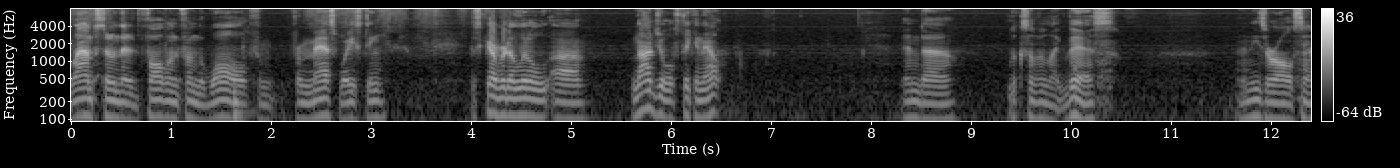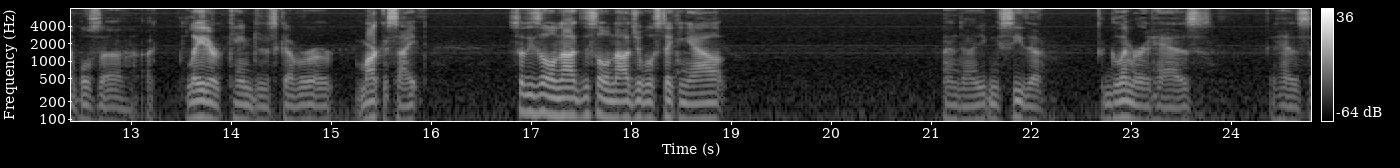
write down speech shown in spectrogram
limestone that had fallen from the wall from, from mass wasting, discovered a little uh, nodule sticking out. And uh, looks something like this. And these are all samples uh, later came to discover, or marcasite. So these little nod this little nodule is sticking out. And uh, you can see the, the, glimmer it has. It has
